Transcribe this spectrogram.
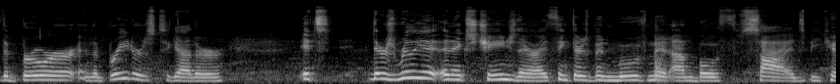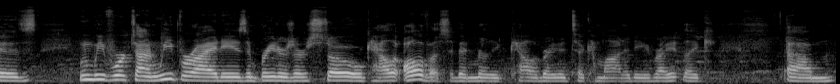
the brewer and the breeders together. It's there's really an exchange there. I think there's been movement on both sides because when we've worked on wheat varieties and breeders are so cali- all of us have been really calibrated to commodity, right? Like um,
